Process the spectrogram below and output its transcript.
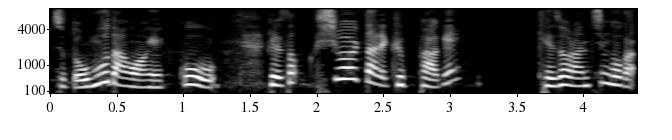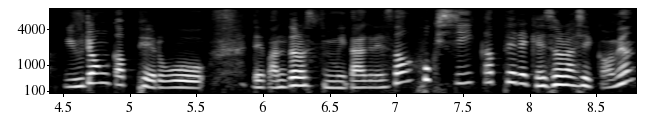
진짜 너무 당황했고 그래서 10월 달에 급하게 개설한 친구가 유령 카페로 네, 만들었습니다. 그래서 혹시 카페를 개설하실 거면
